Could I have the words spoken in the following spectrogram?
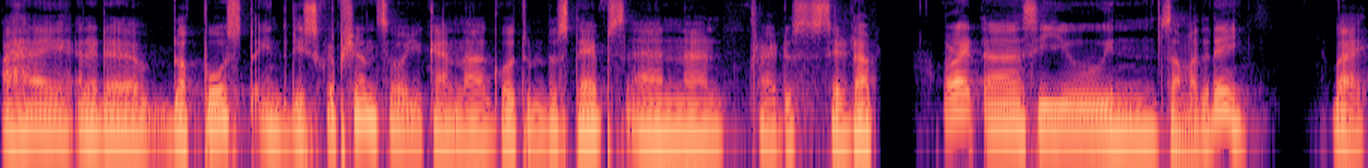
i added a blog post in the description so you can uh, go through the steps and, and try to set it up. All right uh, see you in some other day. Bye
